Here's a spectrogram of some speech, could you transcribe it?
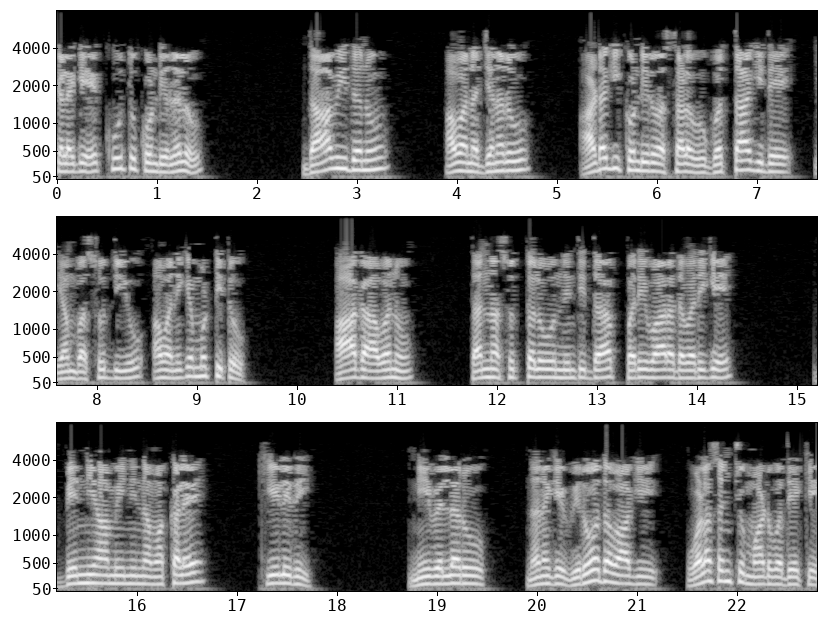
ಕೆಳಗೆ ಕೂತುಕೊಂಡಿರಲು ದಾವಿದನು ಅವನ ಜನರು ಅಡಗಿಕೊಂಡಿರುವ ಸ್ಥಳವು ಗೊತ್ತಾಗಿದೆ ಎಂಬ ಸುದ್ದಿಯು ಅವನಿಗೆ ಮುಟ್ಟಿತು. ಆಗ ಅವನು ತನ್ನ ಸುತ್ತಲೂ ನಿಂತಿದ್ದ ಪರಿವಾರದವರಿಗೆ, ಬೆನ್ಯಾಮೀನಿನ ಮಕ್ಕಳೇ, ಕೀಳಿರಿ. ನೀವೆಲ್ಲರೂ ನನಗೆ ವಿರೋಧವಾಗಿ ಒಳಸಂಚು ಮಾಡುವುದೇಕೆ?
